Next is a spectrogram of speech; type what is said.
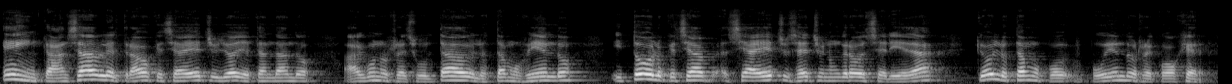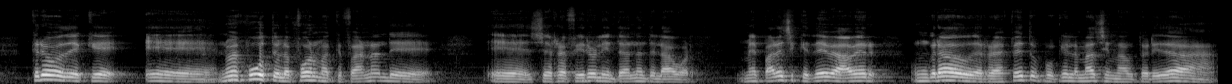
es incansable el trabajo que se ha hecho y hoy están dando algunos resultados y lo estamos viendo, y todo lo que se ha, se ha hecho se ha hecho en un grado de seriedad que hoy lo estamos pudiendo recoger. Creo de que eh, no es justo la forma que Fernández eh, se refirió al intendente Labor. Me parece que debe haber un grado de respeto porque es la máxima autoridad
